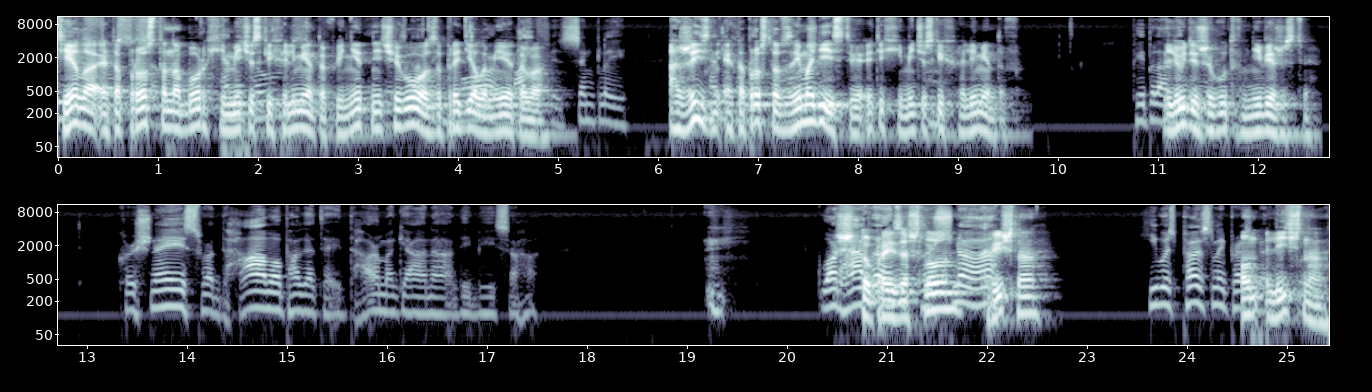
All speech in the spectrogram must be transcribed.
Тело — это просто набор химических элементов, и нет ничего за пределами этого. А жизнь — это просто взаимодействие этих химических элементов. Люди живут в невежестве. Что произошло? Кришна, он лично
